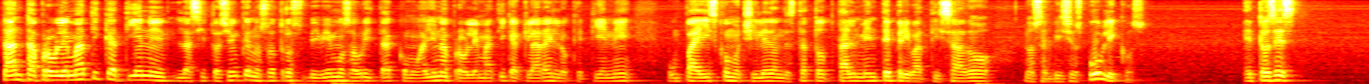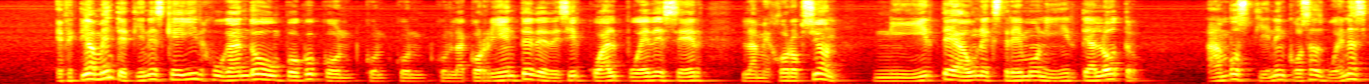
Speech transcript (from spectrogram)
tanta problemática tiene la situación que nosotros vivimos ahorita como hay una problemática clara en lo que tiene un país como Chile donde está totalmente privatizado los servicios públicos. Entonces, efectivamente tienes que ir jugando un poco con, la corriente de decir cuál puede ser la mejor opción, ni irte a un extremo ni irte al otro. Ambos tienen cosas buenas,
